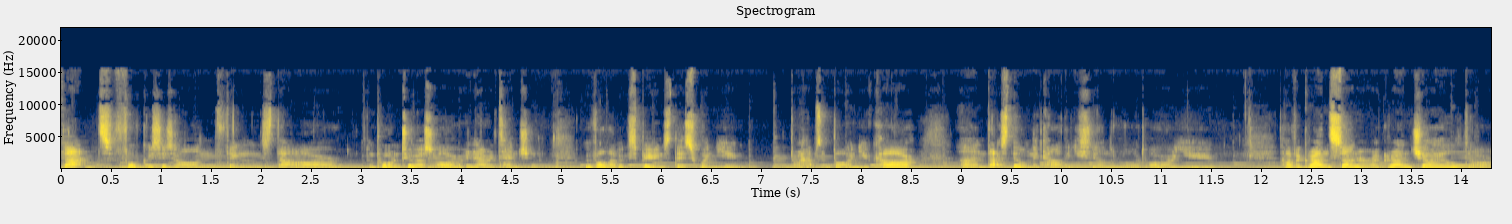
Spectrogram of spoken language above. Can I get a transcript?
that focuses on things that are important to us or in our attention. We've all have experienced this when you perhaps have bought a new car and that's the only car that you see on the road, or you have a grandson or a grandchild, or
